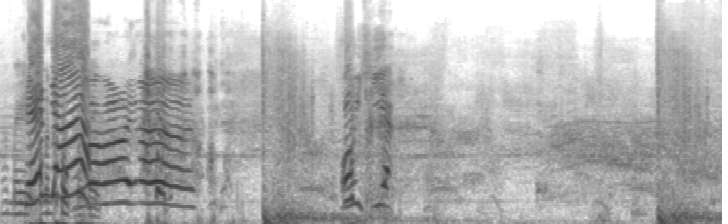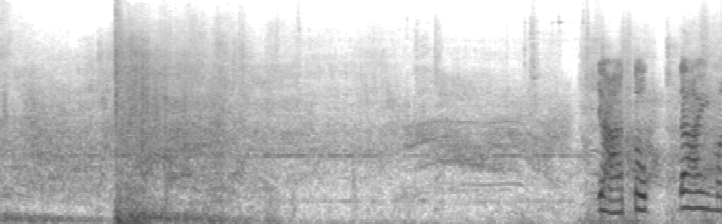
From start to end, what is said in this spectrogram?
ทำไมเคนมันยาตกระเบิดเอ้ยเอ้ยโอ้ยเชี่ยอย่าตบได้ไหม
